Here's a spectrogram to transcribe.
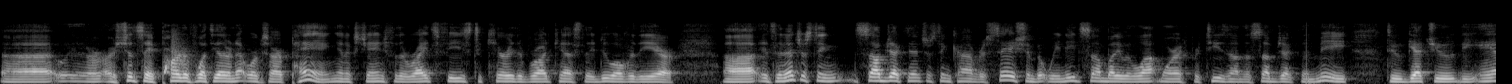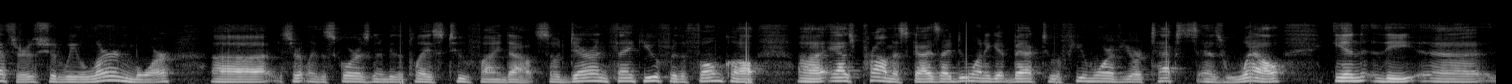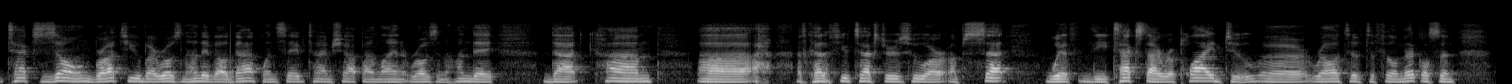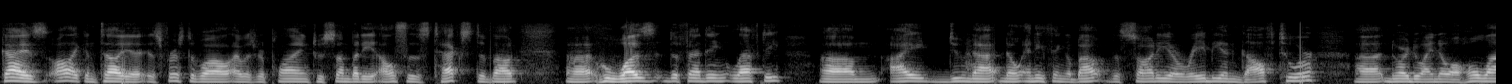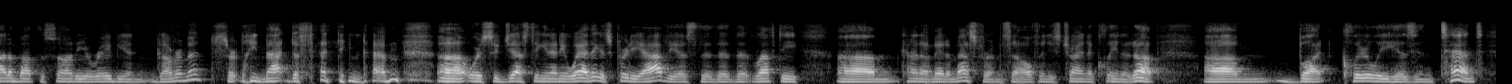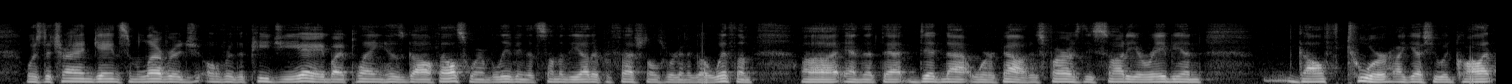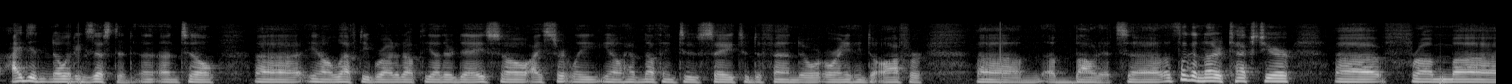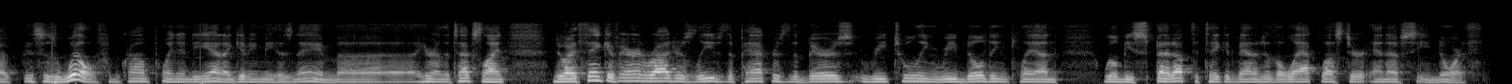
uh, or, I should say, part of what the other networks are paying in exchange for the rights fees to carry the broadcast they do over the air. Uh, it's an interesting subject, an interesting conversation, but we need somebody with a lot more expertise on the subject than me to get you the answers. Should we learn more, uh, certainly the score is going to be the place to find out. So, Darren, thank you for the phone call. Uh, as promised, guys, I do want to get back to a few more of your texts as well in the uh, text zone brought to you by Rosen Hyundai of Algonquin. Save time, shop online at rosenhyundai.com. Uh, I've got a few texters who are upset with the text I replied to uh, relative to Phil Mickelson. Guys, all I can tell you is, first of all, I was replying to somebody else's text about uh, who was defending Lefty. Um, I do not know anything about the Saudi Arabian golf tour. uh, nor do I know a whole lot about the Saudi Arabian government, certainly not defending them uh, or suggesting in any way. I think it's pretty obvious that, that, that Lefty um, kind of made a mess for himself and he's trying to clean it up. Um, but clearly his intent was to try and gain some leverage over the PGA by playing his golf elsewhere and believing that some of the other professionals were going to go with him, uh, and that that did not work out. As far as the Saudi Arabian golf tour, I guess you would call it, I didn't know it existed uh, until. Uh, you know, Lefty brought it up the other day, so I certainly, you know, have nothing to say to defend or, or anything to offer um, about it. Let's look at another text here uh, from uh, this is Will from Crown Point, Indiana, giving me his name uh, here on the text line. Do I think if Aaron Rodgers leaves the Packers, the Bears' retooling rebuilding plan will be sped up to take advantage of the lackluster NFC North?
